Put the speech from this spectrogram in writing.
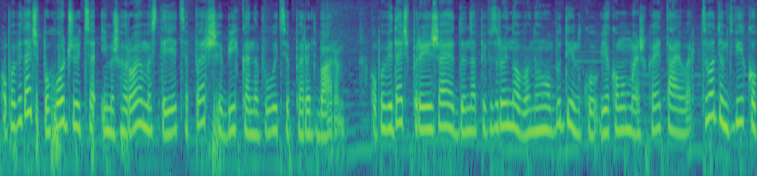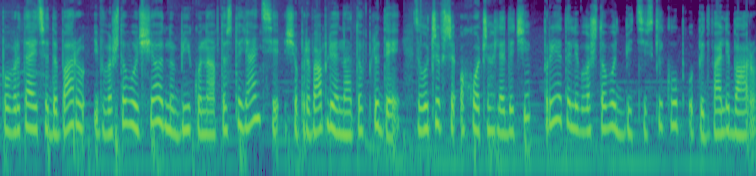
Оповідач погоджується, і між героями стається перша бійка на вулиці перед баром. Оповідач приїжджає до напівзруйнованого будинку, в якому мешкає Тайлер. Згодом двійко повертається до бару і влаштовують ще одну бійку на автостоянці, що приваблює натовп людей. Залучивши охочих глядачів, приятелі влаштовують бійцівський клуб у підвалі бару.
